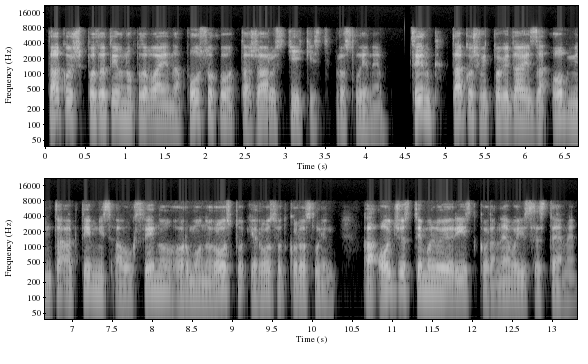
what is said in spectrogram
Також позитивно впливає на посуху та жаростійкість рослини. Цинк також відповідає за обмін та активність ауксину, гормону росту і розвитку рослин, а отже стимулює ріст кореневої системи.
